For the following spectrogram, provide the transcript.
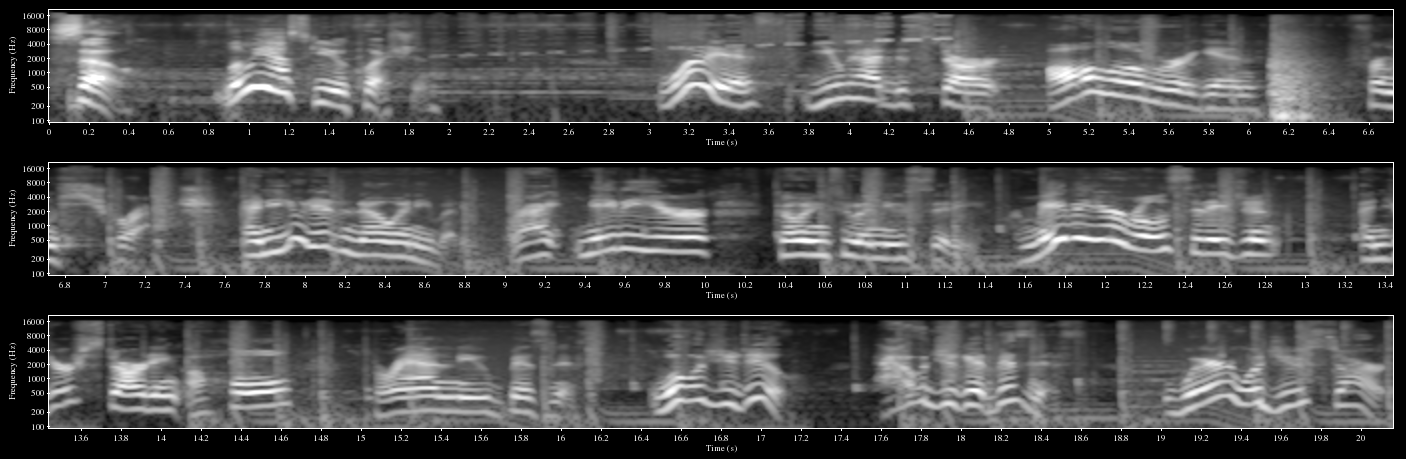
So, let me ask you a question. What if you had to start all over again from scratch and you didn't know anybody, right? Maybe you're going to a new city, or maybe you're a real estate agent and you're starting a whole brand new business. What would you do? How would you get business? Where would you start?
